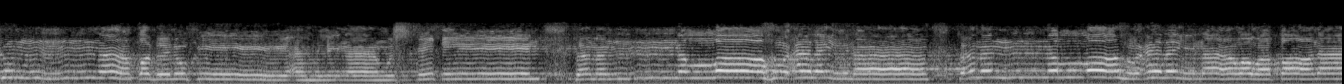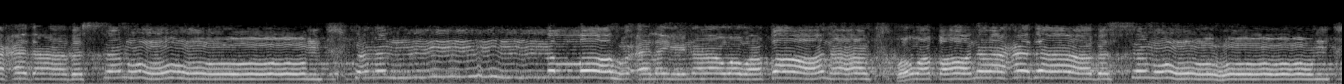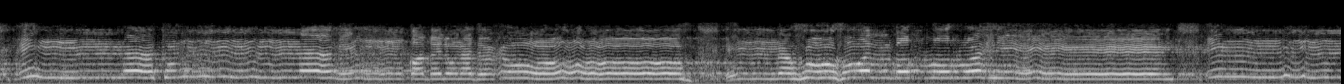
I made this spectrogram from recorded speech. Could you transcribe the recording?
كنا قبل في أهلنا مشفقين فمن الله علينا فمن الله علينا ووقانا عذاب السموم فمن الله علينا ووقانا ووقانا عذاب السموم إنا كنا من قبل ندعوه إنه هو البر الرحيم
